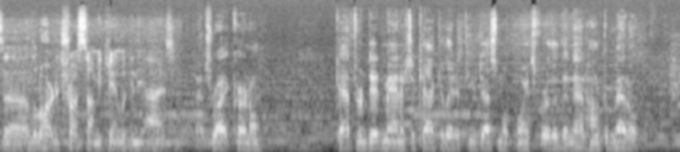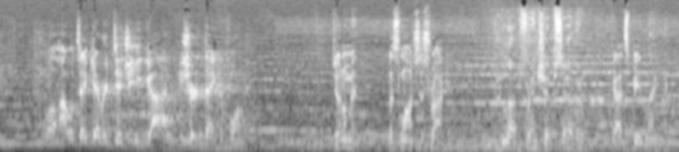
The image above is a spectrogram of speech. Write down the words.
It's uh, a little hard to trust something you can't look in the eyes. That's right, Colonel. Katherine did manage to calculate a few decimal points further than that hunk of metal. Well, I will take every digit you got. Be sure to thank her for me. Gentlemen, let's launch this rocket. Good luck, Friendship 7. Godspeed, Langley.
